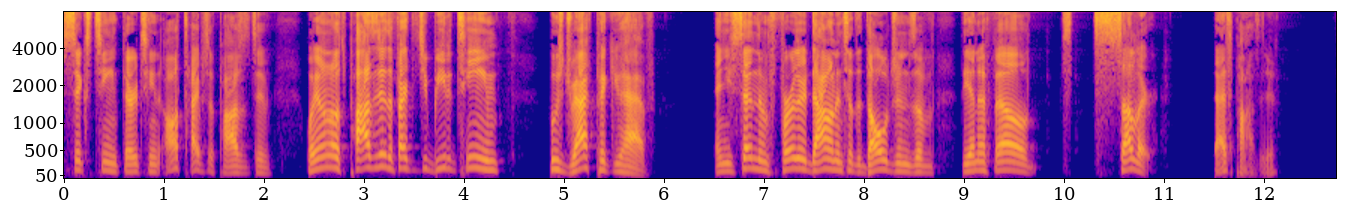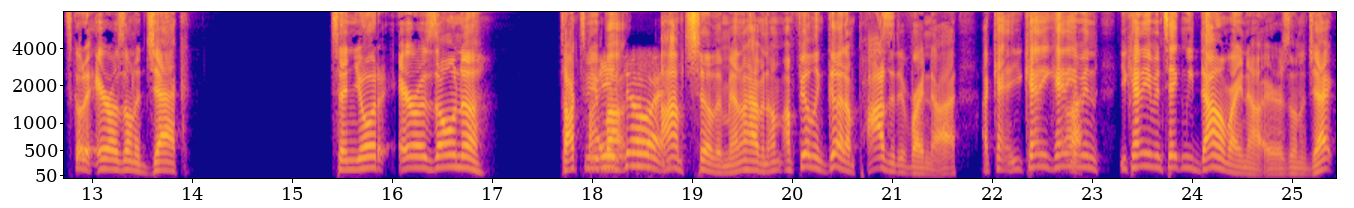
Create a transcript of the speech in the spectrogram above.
16-13. All types of positive. Well, you don't know it's positive the fact that you beat a team whose draft pick you have, and you send them further down into the doldrums of the NFL cellar. That's positive. Let's go to Arizona Jack. Senor Arizona. Talk to me How about. you doing? I'm chilling, man. I'm having. I'm, I'm feeling good. I'm positive right now. I, I can't. You can't. You can't Uh, even. You can't even take me down right now, Arizona Jack.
